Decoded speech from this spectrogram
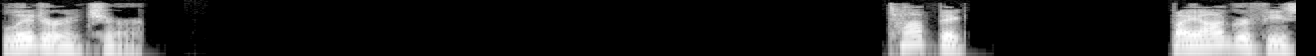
Literature Biographies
